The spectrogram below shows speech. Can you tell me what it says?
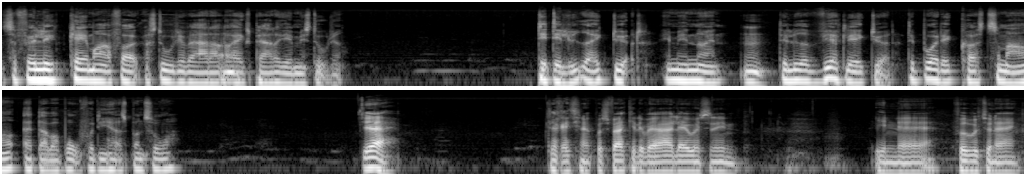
selvfølgelig kamerafolk og studieværter mm. og eksperter hjemme i studiet. Det, det lyder ikke dyrt i mine øjne. Mm. Det lyder virkelig ikke dyrt. Det burde ikke koste så meget, at der var brug for de her sponsorer. Ja, det er rigtigt nok. Hvor svært kan det være at lave sådan en, en uh, fodboldturnering?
